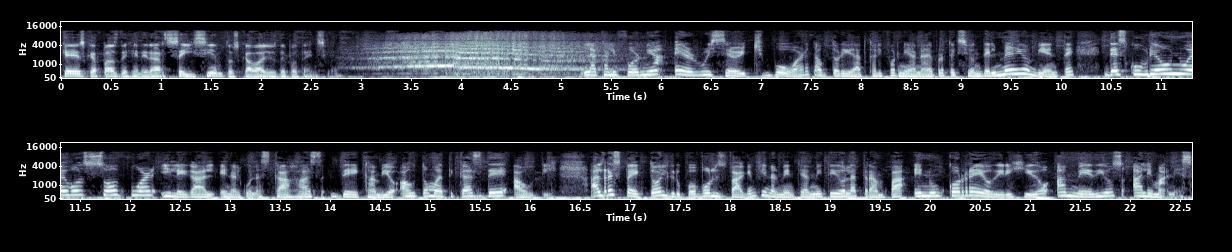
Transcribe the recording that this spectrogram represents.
que es capaz de generar 600 caballos de potencia. La California Air Research Board, autoridad californiana de protección del medio ambiente, descubrió un nuevo software ilegal en algunas cajas de cambio automáticas de Audi. Al respecto, el grupo Volkswagen finalmente ha admitido la trampa en un correo dirigido a medios alemanes.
